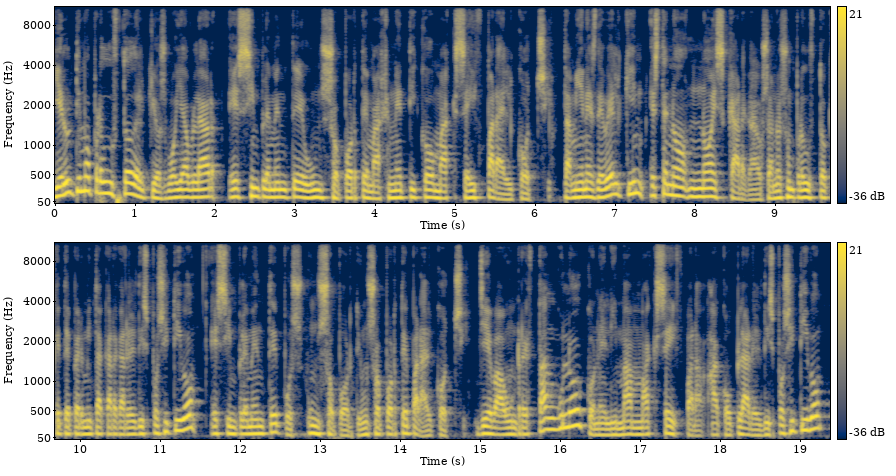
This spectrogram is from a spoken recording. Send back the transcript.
Y el último producto del que os voy a hablar es simplemente un soporte magnético MagSafe para el coche. También es de Belkin. Este no, no es carga, o sea, no es un producto que te permita cargar el dispositivo, es simplemente pues un soporte, un soporte para el coche. Lleva un rectángulo con el imán MagSafe para acoplar el dispositivo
